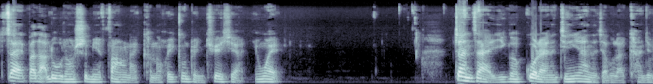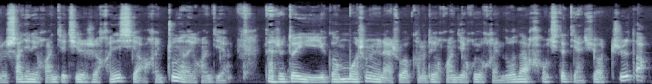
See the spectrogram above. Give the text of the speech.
再把它录成视频放上来，可能会更准确一些。因为站在一个过来人的经验的角度来看，就是上线这个环节其实是很小很重要的一个环节，但是对于一个陌生人来说，可能这个环节会有很多的好奇的点需要知道。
